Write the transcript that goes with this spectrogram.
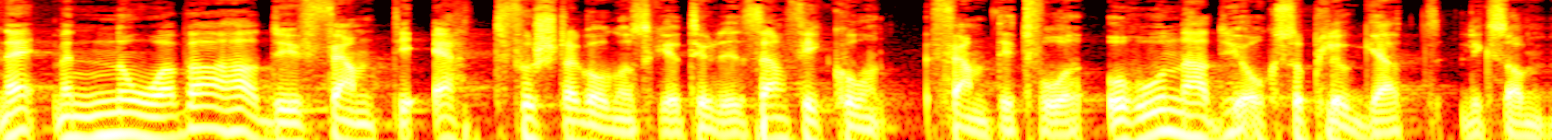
nej, men Nova hade ju 51 första gången hon skrev teori. Sen fick hon 52 och hon hade ju också pluggat liksom,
